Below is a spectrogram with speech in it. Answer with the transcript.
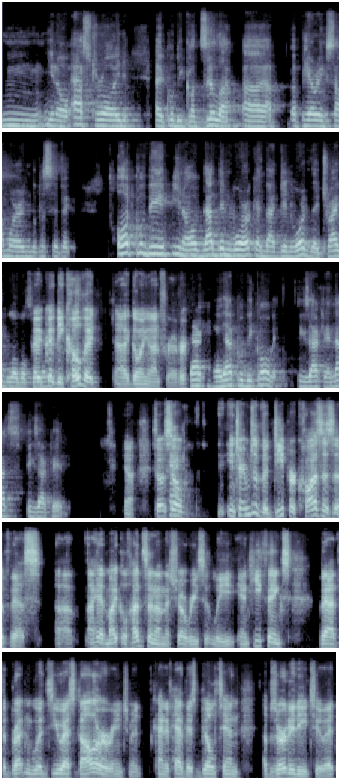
mm, you know, asteroid. It could be Godzilla uh, appearing somewhere in the Pacific. Or it could be, you know, that didn't work and that didn't work. They tried global. So it could be COVID uh, going on forever. That, well, that could be COVID. Exactly. And that's exactly it. Yeah. So, so in terms of the deeper causes of this, uh, I had Michael Hudson on the show recently, and he thinks that the Bretton Woods US dollar arrangement kind of had this built in absurdity to it.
